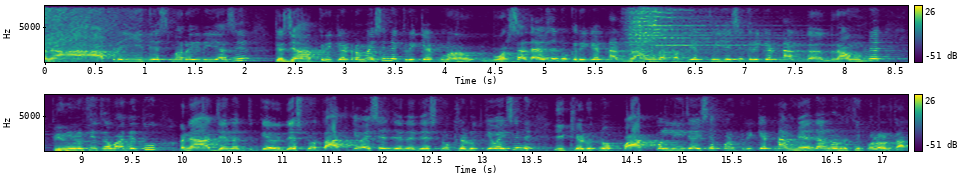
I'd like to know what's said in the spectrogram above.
અને આ આપણે ઈ દેશમાં રહી રહ્યા છે કે જ્યાં ક્રિકેટ રમાય છે ને ક્રિકેટમાં વરસાદ આવે છે ને તો ક્રિકેટના ગ્રાઉન્ડ આખા પેક થઈ જાય છે. ક્રિકેટના ગ્રાઉન્ડને ભીનું નથી થવા દેતું. અને આ જેને દેશનો તાત કહેવાય છે, જેને દેશનો ખેડૂત કહેવાય છે ને એ ખેડૂતનો પાક પલળી જાય છે, પણ ક્રિકેટના મેદાનો નથી પલળતા.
